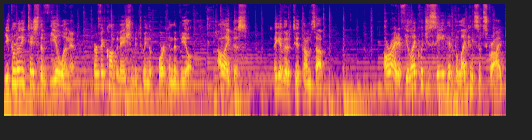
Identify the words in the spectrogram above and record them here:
You can really taste the veal in it. Perfect combination between the pork and the veal. I like this. I give it a two thumbs up. Alright, if you like what you see, hit the like and subscribe.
